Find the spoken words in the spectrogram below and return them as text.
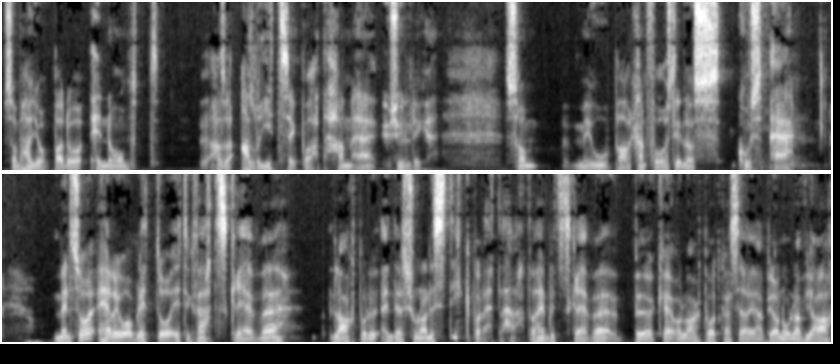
som har jobba enormt altså aldri gitt seg på at han er uskyldig. Som vi jo bare kan forestille oss hvordan er. Men så har det jo blitt da etter hvert skrevet lagd både en del journalistikk på dette. her. Det har blitt skrevet bøker og lagd podkastserier. Bjørn Olav Jahr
